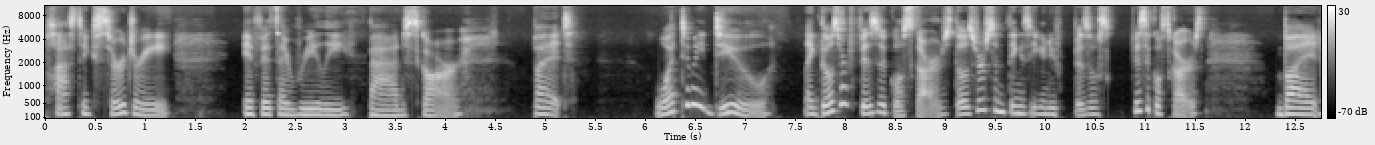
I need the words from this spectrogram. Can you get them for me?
plastic surgery if it's a really bad scar. But what do we do? Like, those are physical scars. Those are some things you can do physical, physical scars. But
